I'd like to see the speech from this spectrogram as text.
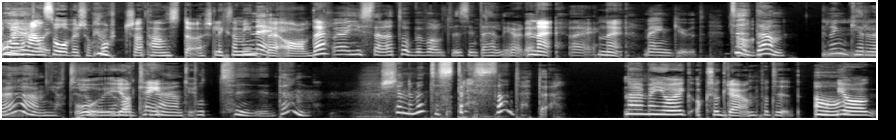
Oj, Men han oj. sover så hårt så att han störs liksom inte Nej. av det. Och jag gissar att Tobbe vanligtvis inte heller gör det. Nej, Nej. nej. Men gud. Tiden. Är den grön? Jag tror Och jag, jag har tänk- grönt på tiden. Jag känner mig inte stressad vet du. Nej men jag är också grön på tid. Ja. Jag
